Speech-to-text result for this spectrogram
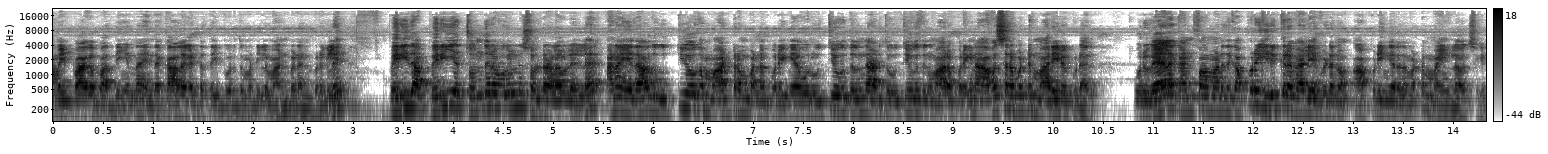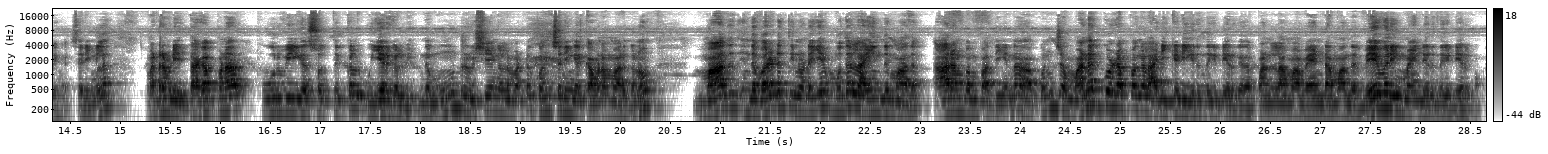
அமைப்பாக பார்த்தீங்கன்னா இந்த காலகட்டத்தை பொறுத்த மட்டிலும் அன்பு நண்பர்களே பெரிதா பெரிய தொந்தரவுகள்னு சொல்ற அளவில் இல்லை. ஆனால் ஏதாவது உத்தியோகம் மாற்றம் பண்ண போறீங்க ஒரு உத்தியோகத்திலிருந்து அடுத்த உத்தியோகத்துக்கு மாற போறீங்கன்னா அவசரப்பட்டு மாறிடக்கூடாது. ஒரு வேலை கன்ஃபார்ம் ஆனதுக்கு அப்புறம் இருக்கிற வேலையை விடணும் அப்படிங்கிறத மட்டும் மைண்டில் வச்சுக்கிடுங்க. சரிங்களா? மற்றபடி தகப்பனார் பூர்வீக சொத்துக்கள் உயர்கல்வி. இந்த மூன்று விஷயங்களில் மட்டும் கொஞ்சம் நீங்கள் கவனமாக இருக்கணும். மாத இந்த வருடத்தினுடைய முதல் ஐந்து மாதம். ஆரம்பம் பார்த்தீங்கன்னா கொஞ்சம் மனக்குழப்பங்கள் அடிக்கடி இருந்துகிட்டே இருக்கும். இதை பண்ணலாமா வேண்டாமா அந்த வேவரிங் மைண்ட் இருந்துகிட்டே இருக்கும்.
